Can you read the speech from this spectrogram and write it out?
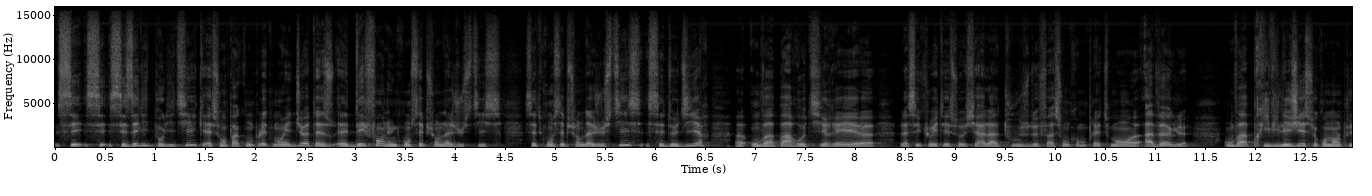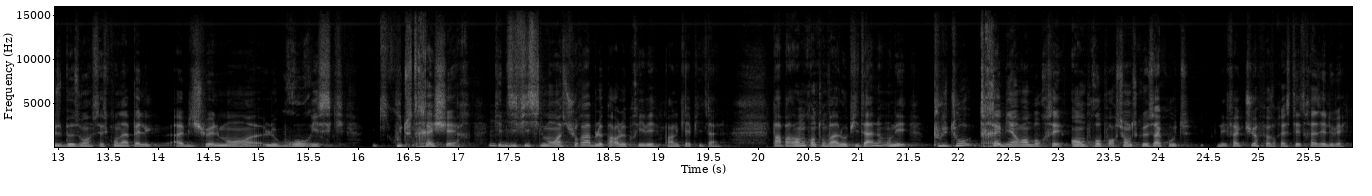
ces, élites politiques, elles ne sont pas complètement idiotes, elles, défendent une conception de la justice. Cette conception de la justice, c'est de dire euh, on ne va pas retirer euh, la sécurité sociale à tous de façon complètement euh, aveugle. On va privilégier ceux qu'on a le plus besoin. C'est ce qu'on appelle habituellement le gros risque qui coûte très cher, qui est mhm. difficilement assurable par le privé, par le capital. Par, par exemple, quand on va à l'hôpital, on est plutôt très bien remboursé en proportion de ce que ça coûte. Les factures peuvent rester très élevées.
